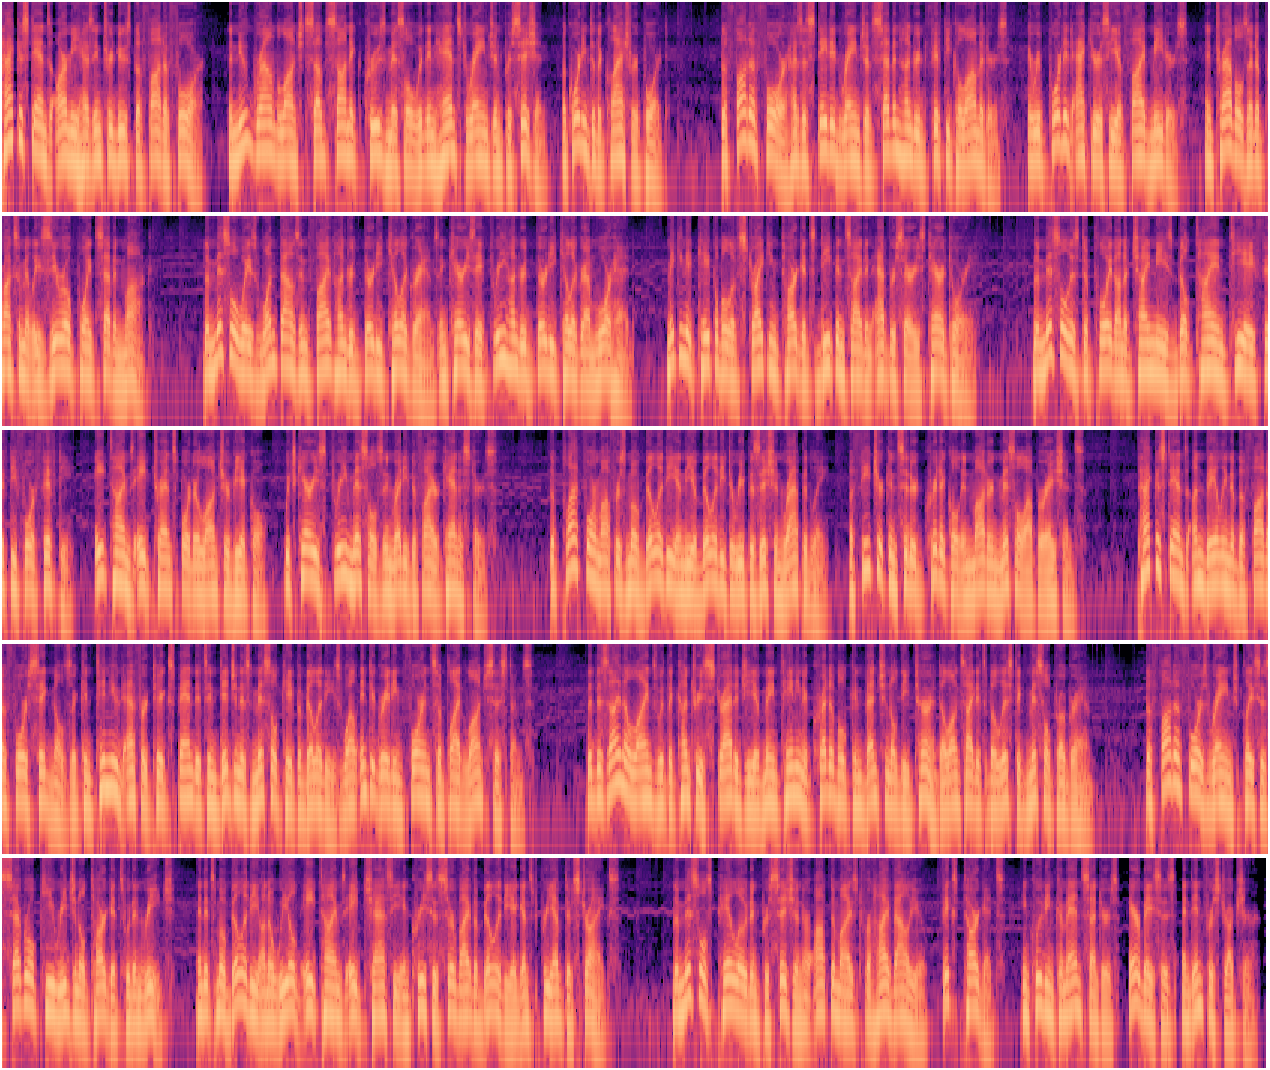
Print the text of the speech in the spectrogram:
Pakistan's army has introduced the Fateh-4, a new ground-launched subsonic cruise missile with enhanced range and precision, according to the Clash report. The Fateh-4 has a stated range of 750 kilometers, a reported accuracy of 5 meters, and travels at approximately 0.7 Mach. The missile weighs 1,530 kilograms and carries a 330 kilogram warhead, making it capable of striking targets deep inside an adversary's territory. The missile is deployed on a Chinese-built Taian TA-5450, 8x8 transporter launcher vehicle, which carries three missiles in ready-to-fire canisters. The platform offers mobility and the ability to reposition rapidly, a feature considered critical in modern missile operations. Pakistan's unveiling of the Fateh-4 signals a continued effort to expand its indigenous missile capabilities while integrating foreign-supplied launch systems. The design aligns with the country's strategy of maintaining a credible conventional deterrent alongside its ballistic missile program. The Fateh-4's range places several key regional targets within reach, and its mobility on a wheeled 8x8 chassis increases survivability against preemptive strikes. The missile's payload and precision are optimized for high-value, fixed targets, including command centers, airbases, and infrastructure.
